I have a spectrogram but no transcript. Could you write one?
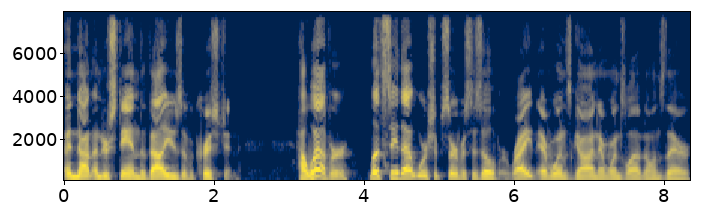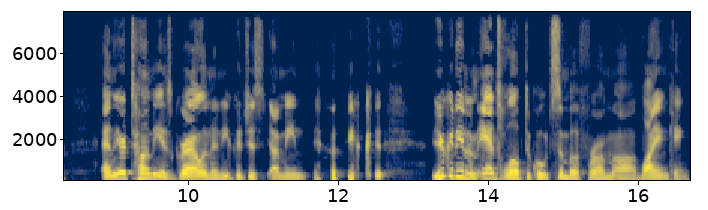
and not understand the values of a Christian. However, let's say that worship service is over, right? Everyone's gone, everyone's left, no one's there. And your tummy is growling and you could just I mean you could you could eat an antelope to quote Simba from uh, Lion King.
